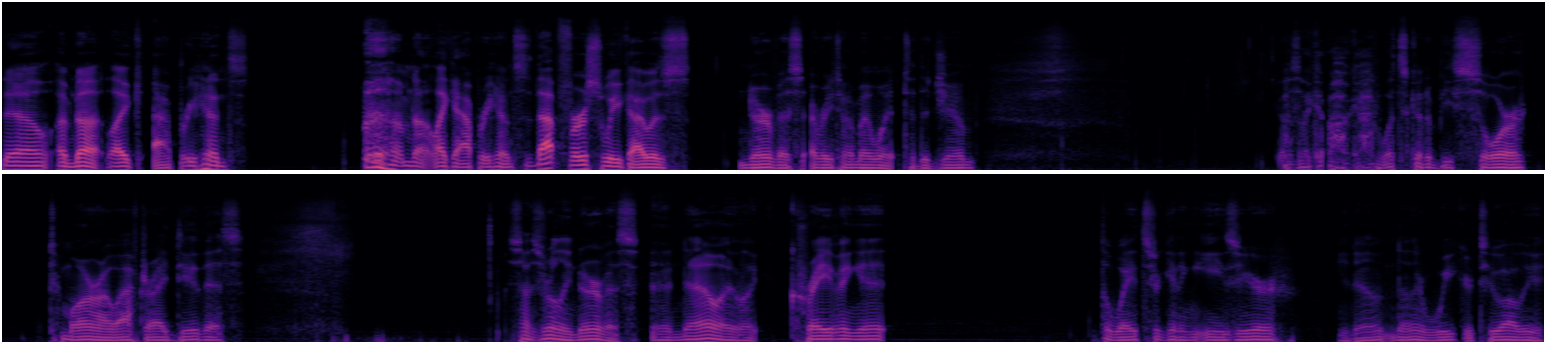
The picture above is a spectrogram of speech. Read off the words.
now. I'm not like apprehensive. I'm not like apprehensive. That first week, I was nervous every time I went to the gym. I was like, oh God, what's going to be sore tomorrow after I do this? So I was really nervous. And now I'm like craving it. The weights are getting easier. You know, another week or two, I'll be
